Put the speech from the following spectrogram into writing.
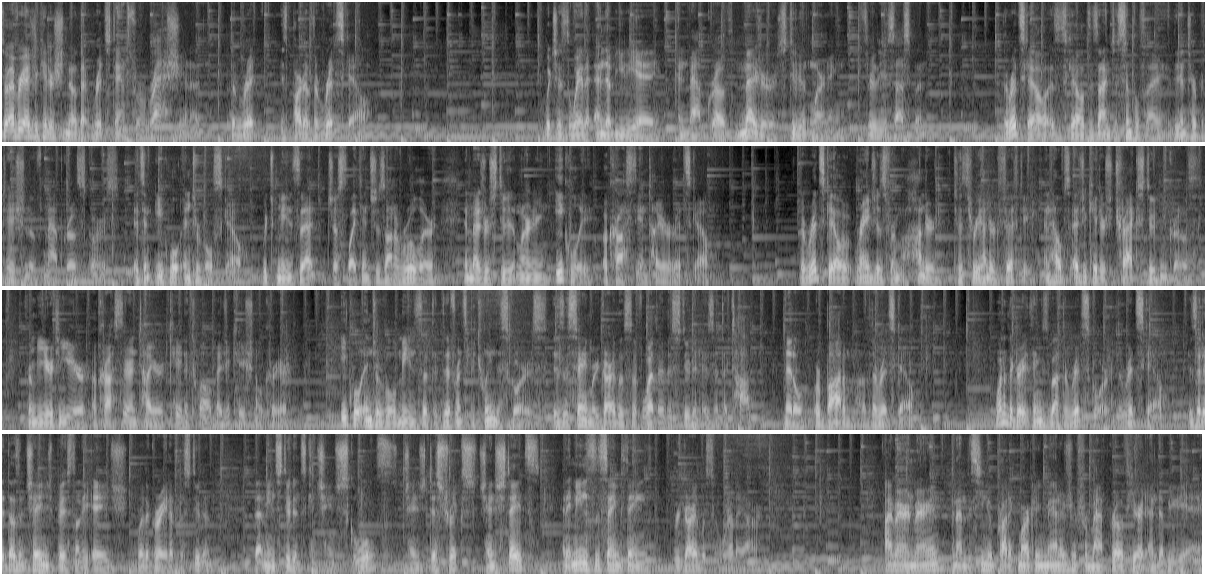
So every educator should know that RIT stands for Rasch unit. The RIT is part of the RIT scale, which is the way that NWEA and MAP Growth measure student learning through the assessment. The RIT scale is a scale designed to simplify the interpretation of MAP growth scores. It's an equal interval scale, which means that, just like inches on a ruler, it measures student learning equally across the entire RIT scale. The RIT scale ranges from 100 to 350 and helps educators track student growth from year to year across their entire K-12 educational career. Equal interval means that the difference between the scores is the same regardless of whether the student is at the top, middle, or bottom of the RIT scale. One of the great things about the RIT score and the RIT scale is that it doesn't change based on the age or the grade of the student. That means students can change schools, change districts, change states, and it means the same thing regardless of where they are. I'm Aaron Marion, and I'm the Senior Product Marketing Manager for MAP Growth here at NWEA.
